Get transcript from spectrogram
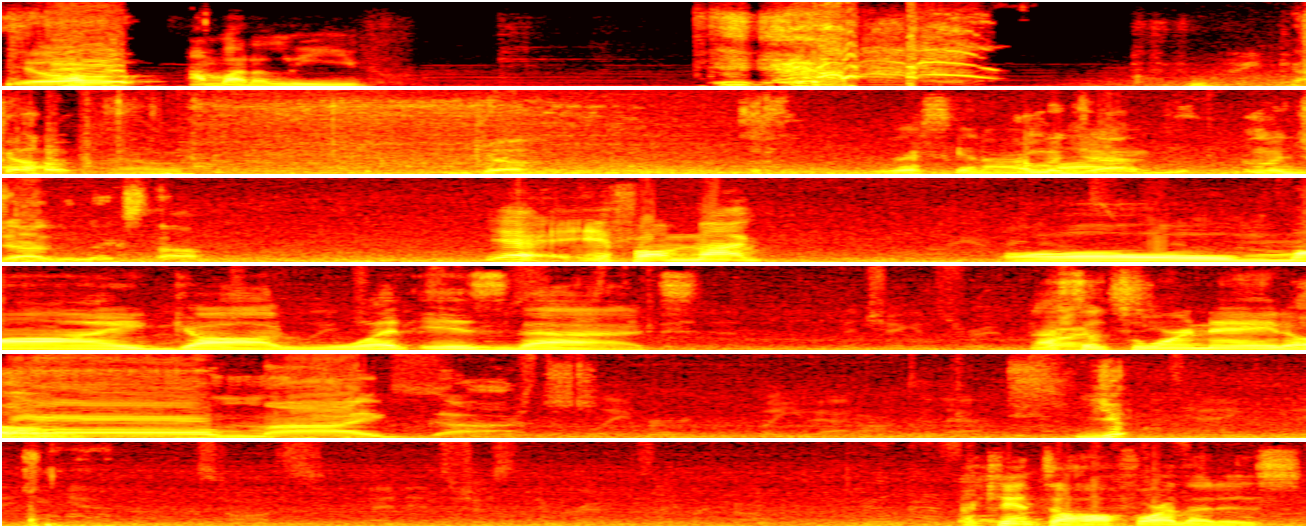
Yo, I'm about to leave. oh my Go. Bro. go. Risking our I'm gonna lives. drive. I'm gonna drive the next stop. Yeah, if I'm not. Oh my God, what is that? That's a tornado. Oh my gosh. Yo- I can't tell how far that is.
